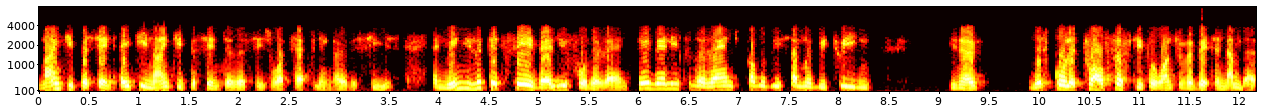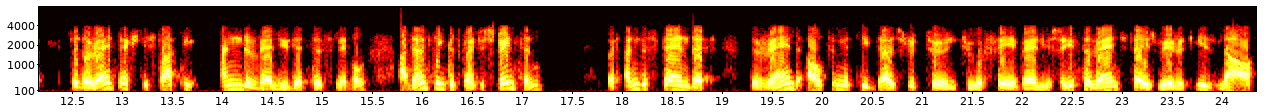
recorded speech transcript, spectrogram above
90%, 80, 90% of this is what's happening overseas. And when you look at fair value for the rand, fair value for the rand is probably somewhere between, you know, let's call it 1250 for want of a better number. So the rand's actually slightly undervalued at this level. I don't think it's going to strengthen, but understand that the rand ultimately does return to a fair value. So if the rand stays where it is now,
